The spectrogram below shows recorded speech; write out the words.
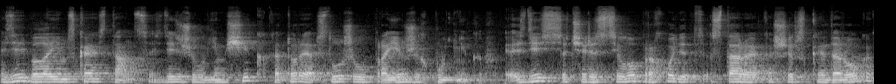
Здесь была ямская станция. Здесь жил ямщик, который обслуживал проезжих путников. Здесь через село проходит старая Каширская дорога,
